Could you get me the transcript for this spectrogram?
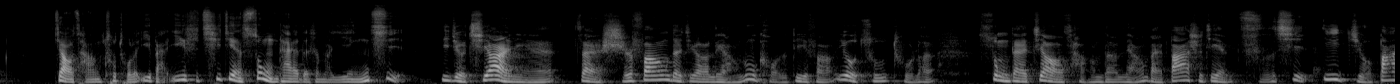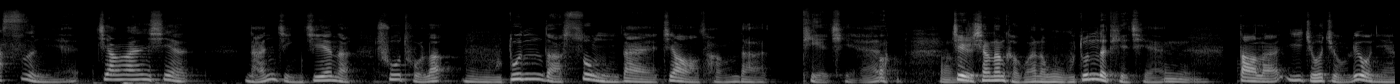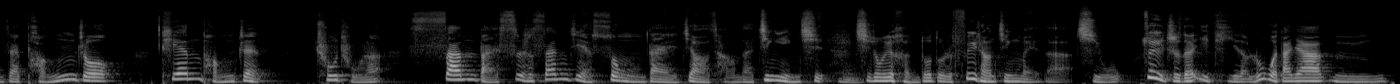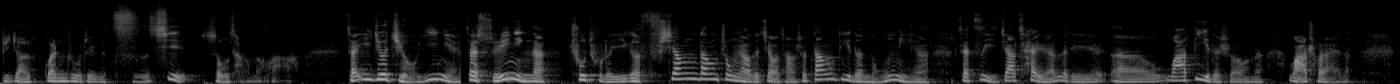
窖藏出土了一百一十七件宋代的什么银器。一九七二年，在十方的叫两路口的地方，又出土了宋代窖藏的两百八十件瓷器。一九八四年，江安县南井街呢，出土了五吨的宋代窖藏的铁钱，这是相当可观的，五吨的铁钱。嗯，到了一九九六年，在彭州天蓬镇出土了。三百四十三件宋代窖藏的金银器，其中有很多都是非常精美的器物。最值得一提的，如果大家嗯比较关注这个瓷器收藏的话啊，在一九九一年，在遂宁呢出土了一个相当重要的窖藏，是当地的农民啊在自己家菜园子里呃挖地的时候呢挖出来的。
